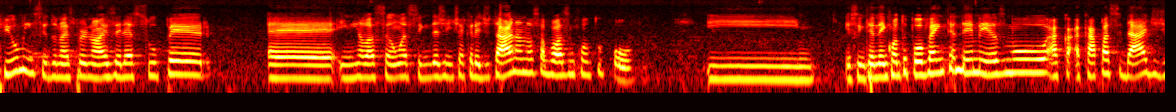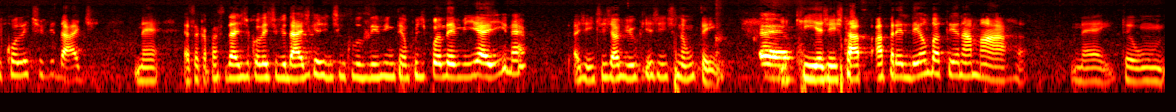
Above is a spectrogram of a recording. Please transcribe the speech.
filme em si do Nós por Nós, ele é super é, em relação, assim, da gente acreditar na nossa voz enquanto povo. E isso entender enquanto povo é entender mesmo a, a, capacidade de coletividade, né? Essa capacidade de coletividade que a gente, inclusive, em tempo de pandemia aí, né? A gente já viu que a gente não tem. É. E que a gente está aprendendo a ter na marra, né? Então,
